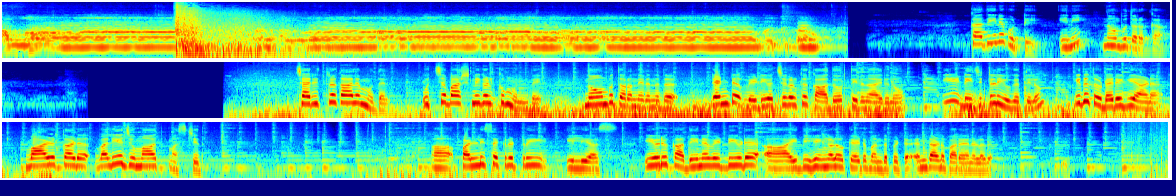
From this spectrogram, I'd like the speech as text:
الله الله أكبر കദീന പൊട്ടി ഇനി നോമ്പ് തുറക്കാം ചരിത്രകാലം മുതൽ ഉച്ചഭാഷിണികൾക്ക് മുൻപേ നോമ്പ് തുറന്നിരുന്നത് രണ്ട് വെടിയൊച്ചകൾക്ക് കാതോർത്തിരുന്നായിരുന്നു ഈ ഡിജിറ്റൽ യുഗത്തിലും ഇത് തുടരുകയാണ് വാഴക്കാട് വലിയ ജുമാഅത്ത് മസ്ജിദ് ആ, പള്ളി സെക്രട്ടറി ഇലിയാസ് ഈ ഒരു കദീന വെഡ്ഡിയുടെ ആ, ഐതിഹ്യങ്ങളൊക്കെ ആയിട്ട് ബന്ധപ്പെട്ട് എന്താണ് പറയാനുള്ളത്?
